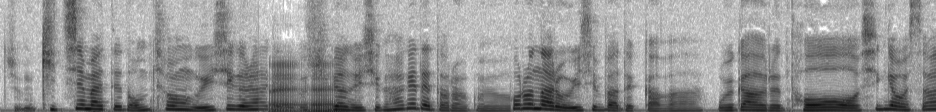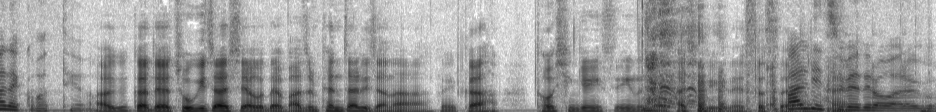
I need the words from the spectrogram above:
좀 기침할 때도 엄청 의식을 하게 네, 되고 네. 주변 의식을 하게 되더라고요. 코로나로 의심받을까봐 올가을은 더 신경을 써야 될 것 같아요. 아 그러니까 내가 조 기자 씨하고 내가 맞은 편자리잖아. 그러니까 더 신경이 쓰이는 건 사실이긴 했었어요. 빨리 네. 집에 들어가라고.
